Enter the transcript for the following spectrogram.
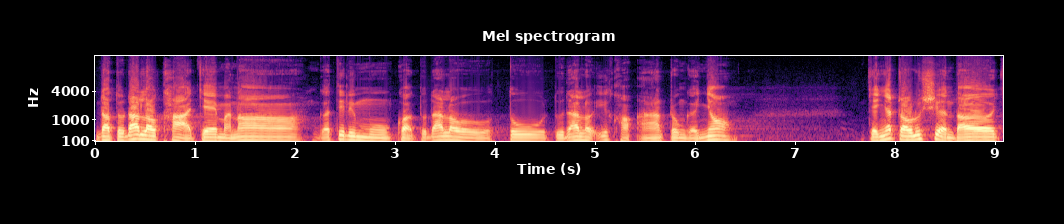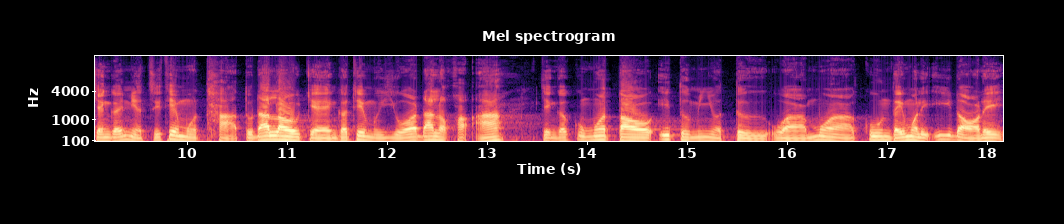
đó tu đa lâu thả chế mà nó cái thì li mù, có tu đa lâu tu tu đa lâu ít họ à trong cái nhau chỉ nhất trâu lúc xuyên đó chè cái nhiệt chỉ thêm một thả tụ đã lâu chè cái thêm một yếu đã lọc họ á. Chè cái cùng mua tàu, ít từ mình nhiều từ và mua cun đấy mà li ít đỏ đi.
